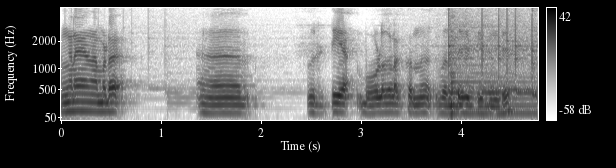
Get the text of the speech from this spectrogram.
അങ്ങനെ നമ്മുടെ ഉരുട്ടിയ ബോളുകളൊക്കെ ഒന്ന് വെന്ത് കിട്ടിയിട്ടുണ്ട്.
